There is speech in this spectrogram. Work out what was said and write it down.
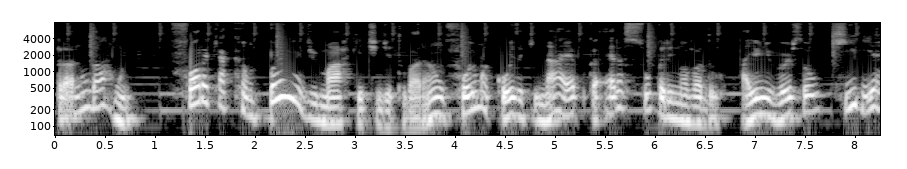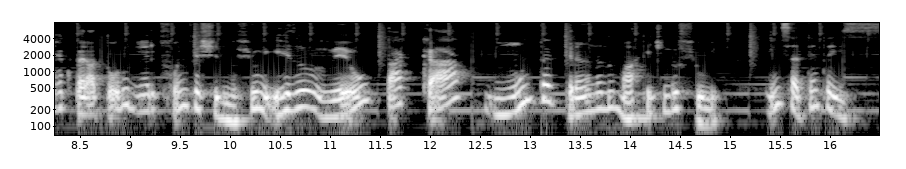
para não dar ruim. Fora que a campanha de marketing de Tubarão foi uma coisa que na época era super inovador. A Universal queria recuperar todo o dinheiro que foi investido no filme e resolveu tacar muita grana no marketing do filme. Em 76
